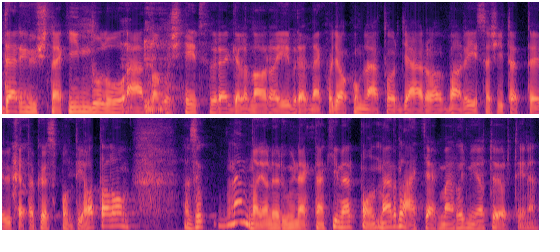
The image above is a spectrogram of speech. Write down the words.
derűsnek induló átlagos hétfő reggelen arra ébrednek, hogy akkumulátorgyárban részesítette őket a központi hatalom, azok nem nagyon örülnek neki, mert pont már látják már, hogy mi a történet.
